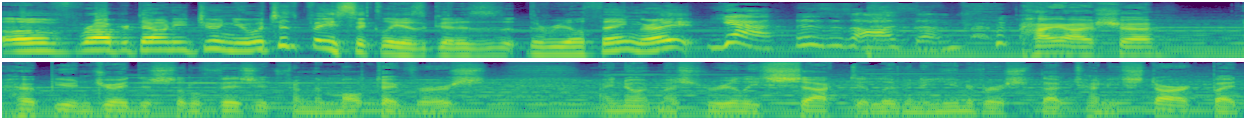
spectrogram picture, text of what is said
of Robert Downey Jr., which is basically as good as the real thing, right? Yeah, this is awesome. Hi, Asha. I hope you enjoyed this little visit from the multiverse. I know it must really suck to live in a universe without Tony Stark, but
